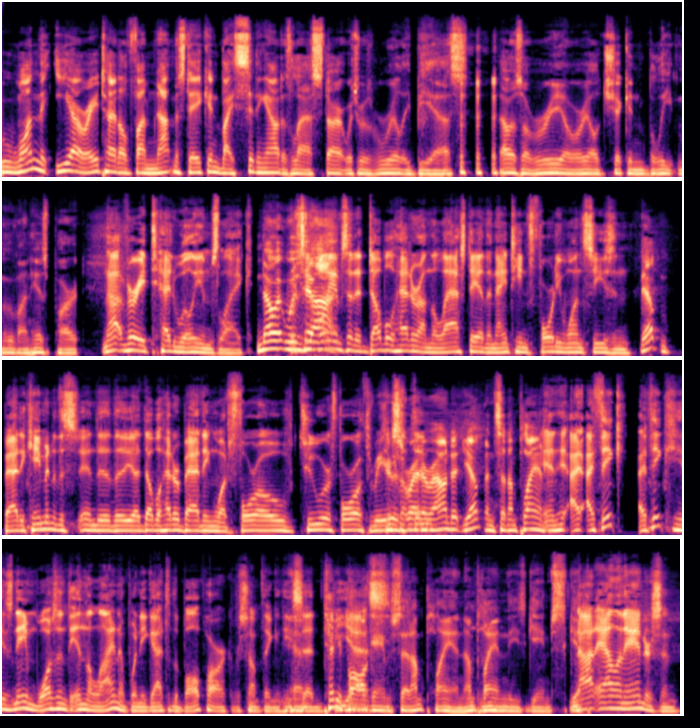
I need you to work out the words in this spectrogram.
Who won the ERA title, if I'm not mistaken, by sitting out his last start, which was really BS. that was a real, real chicken bleep move on his part. Not very Ted Williams like. No, it was Ted not. Williams had a doubleheader on the last day of the 1941 season. Yep. Bad. He came into the into the uh, doubleheader batting what 402 or 403 He or was something. right around it, yep, and said, I'm playing. And I, I think I think his name wasn't in the lineup when he got to the ballpark or something, and he Yeah, said Teddy yes. Ballgame said, I'm playing. I'm playing these games. Skip. Not Allan Anderson.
